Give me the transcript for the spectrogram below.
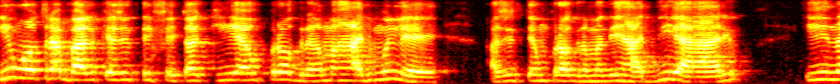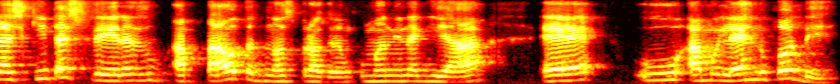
E um outro trabalho que a gente tem feito aqui é o programa Rádio Mulher. A gente tem um programa de rádio diário, e nas quintas-feiras, a pauta do nosso programa com Manina Guiar é o A Mulher no Poder,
